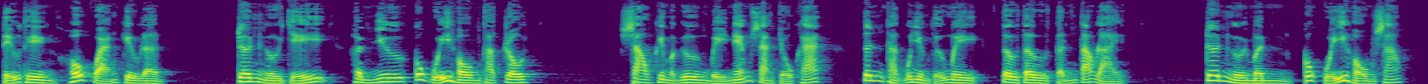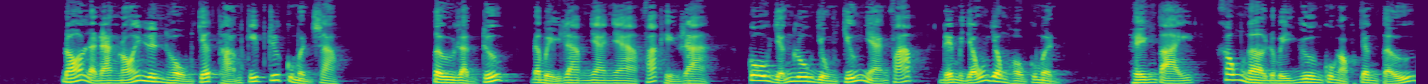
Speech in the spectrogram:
Tiểu Thiên hốt quảng kêu lên. Trên người chị hình như có quỷ hồn thật rồi. Sau khi mà gương bị ném sang chỗ khác, tinh thần của Dương Tử Mi từ từ tỉnh táo lại. Trên người mình có quỷ hồn sao? Đó là đang nói linh hồn chết thảm kiếp trước của mình sao? Từ lần trước đã bị Lam Nha Nha phát hiện ra, cô vẫn luôn dùng chướng nhãn pháp để mà giấu vong hồn của mình. Hiện tại không ngờ đã bị gương của Ngọc Chân Tử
